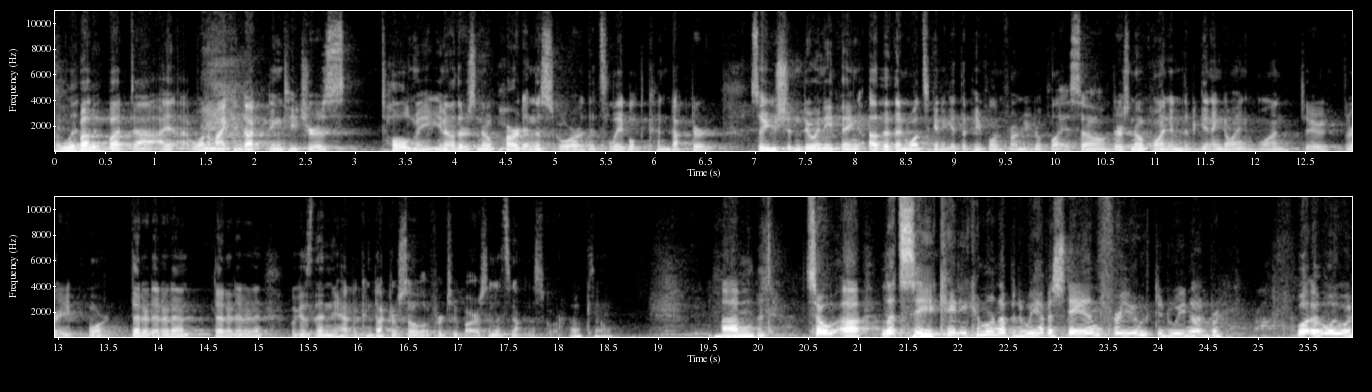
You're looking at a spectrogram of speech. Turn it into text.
Li- li- But, but uh, I, one of my conducting teachers told me, you know, there's no part in the score that's labeled conductor, so you shouldn't do anything other than what's going to get the people in front of you to play. So there's no point in the beginning going one, two, three, four, da-da-da-da-da, da-da-da-da-da, because then you have a conductor solo for two bars and it's not in the score. Okay. Um, so uh, let's see, Katie, come on up. Do we have a stand for you? Did we not bring? Well, uh, we-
